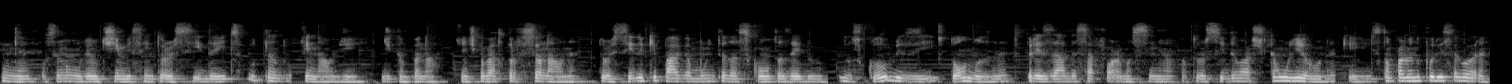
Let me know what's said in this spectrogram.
né? Você não vê um time sem torcida aí disputando final de, de campeonato. Gente campeonato profissional, né? Torcida que paga muitas das contas aí do, dos clubes e os donos, né? Prezar dessa forma assim, a, a torcida eu acho que é um erro, né? Que eles estão pagando por isso agora agora.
